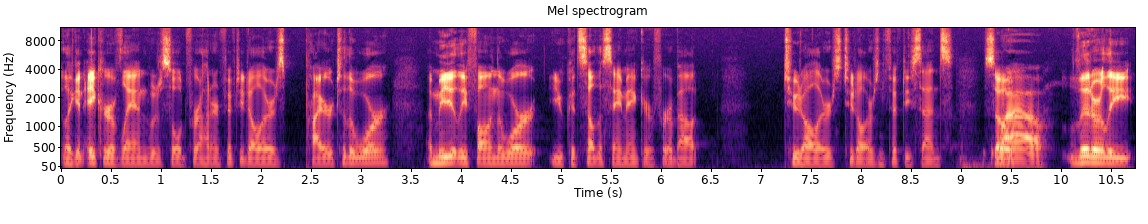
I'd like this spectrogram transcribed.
like an acre of land would have sold for $150 prior to the war. Immediately following the war, you could sell the same acre for about $2, $2.50. So wow. literally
